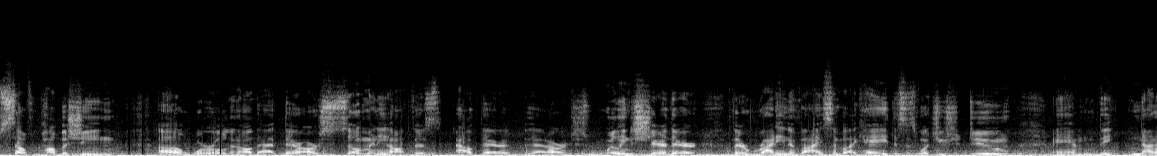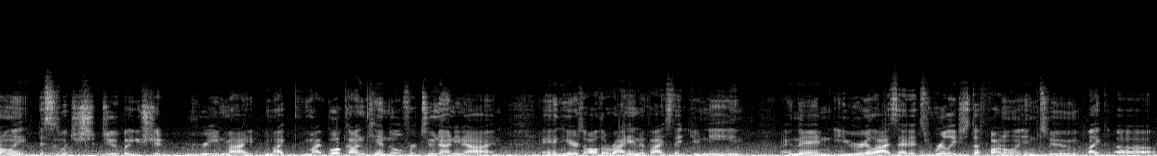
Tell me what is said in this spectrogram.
self-publishing uh, world and all that, there are so many authors out there that are just willing to share their their writing advice and be like, hey, this is what you should do, and they not only this is what you should do, but you should read my my my book on Kindle for $2.99, and here's all the writing advice that you need and then you realize that it's really just a funnel into like a,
